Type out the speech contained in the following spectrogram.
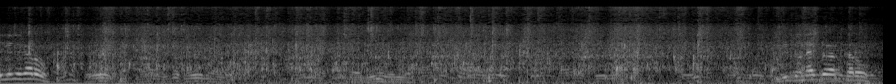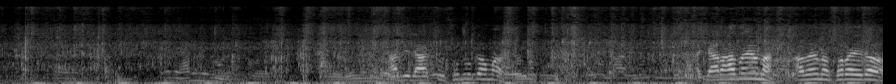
এইখানে কারও দুজন এক জায়গায় কারও আজি ডাক্তার শুধু কাম আছে আচ্ছা আর আদায় না আদায় না সরাই দাও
